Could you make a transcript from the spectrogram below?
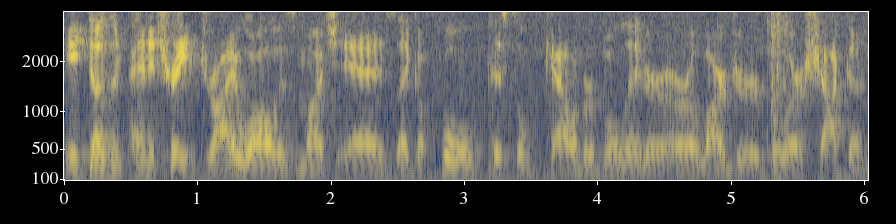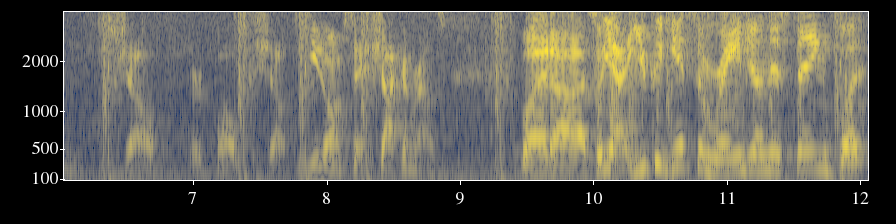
It doesn't penetrate drywall as much as like a full pistol caliber bullet or, or a larger bullet or a shotgun shell or well shell. You know what I'm saying? Shotgun rounds. But uh, so yeah, you could get some range on this thing, but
